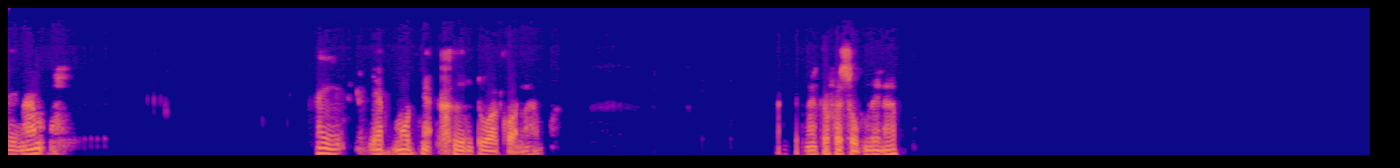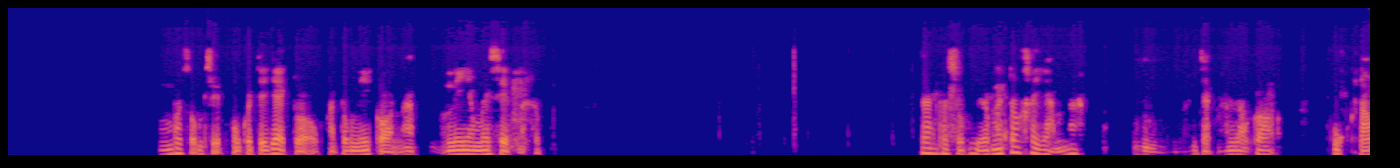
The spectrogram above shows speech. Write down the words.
ใส่น้ำให้แยบมดเนี่ยคืนตัวก่อนนะครับจากนั้นก็ผสมเลยนะครับผมผสมเสร็จผมก็จะแยกตัวออกมาตรงนี้ก่อนนะครับ อันนี้ยังไม่เสร็จนะครับ การผสมเหลือไม่ต้องขยำนะหลังจากนั้นเราก็คลุกเคล้า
